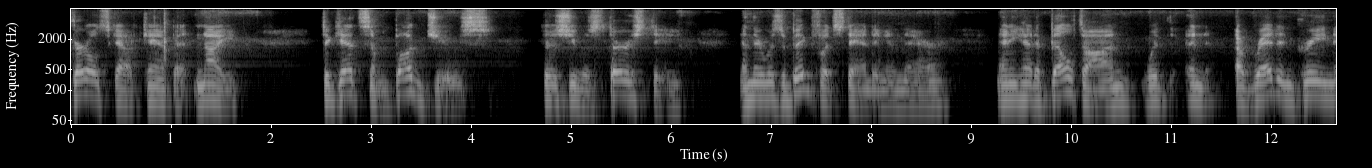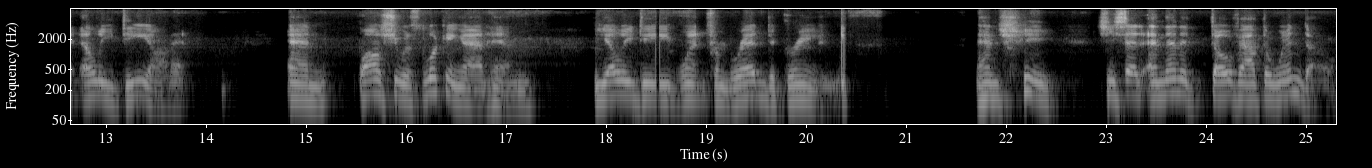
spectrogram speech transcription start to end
Girl Scout camp at night to get some bug juice because she was thirsty. And there was a Bigfoot standing in there, and he had a belt on with an, a red and green LED on it. And while she was looking at him, the LED went from red to green. And she she said, and then it dove out the window.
